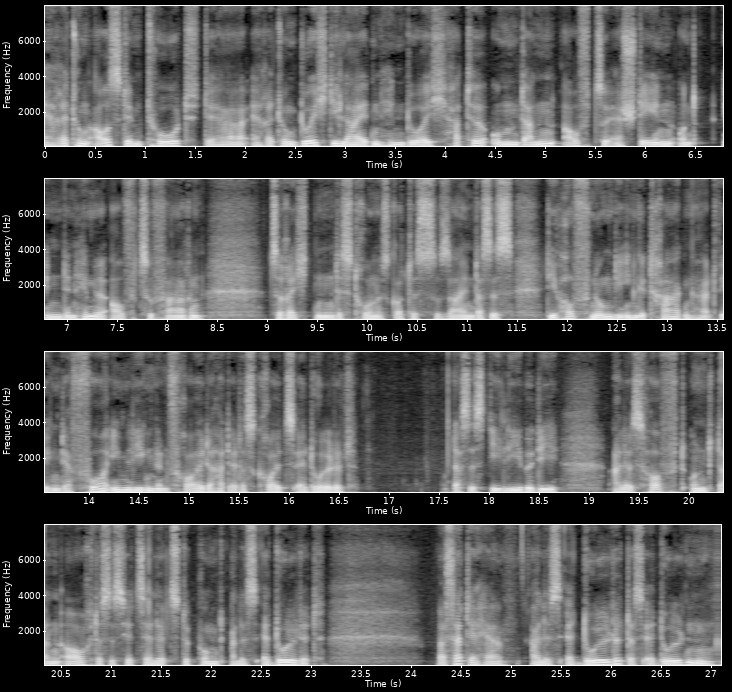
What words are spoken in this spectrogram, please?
Errettung aus dem Tod, der Errettung durch die Leiden hindurch hatte, um dann aufzuerstehen und in den Himmel aufzufahren, zu Rechten des Thrones Gottes zu sein. Das ist die Hoffnung, die ihn getragen hat. Wegen der vor ihm liegenden Freude hat er das Kreuz erduldet. Das ist die Liebe, die alles hofft und dann auch, das ist jetzt der letzte Punkt, alles erduldet. Was hat der Herr alles erduldet? Das Erdulden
